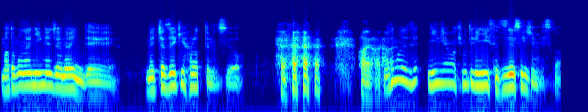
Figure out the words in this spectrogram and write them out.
まともな人間じゃないんで、めっちゃ税金払ってるんですよ。はいはいまはともな人間は基本的に節税するじゃないですか。い。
